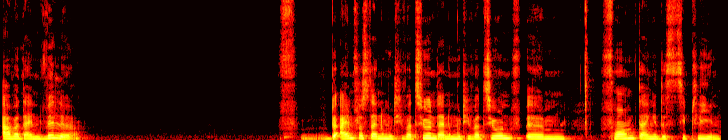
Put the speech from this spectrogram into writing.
aber dein Wille beeinflusst deine Motivation, deine Motivation ähm, formt deine Disziplin.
